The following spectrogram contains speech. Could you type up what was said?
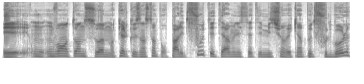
Et on, on va entendre Soham dans quelques instants pour parler de foot et terminer cette émission avec un peu de football.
